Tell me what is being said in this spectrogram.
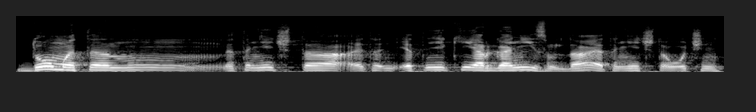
дом это, ну, это нечто, это, это некий организм, да, это нечто очень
